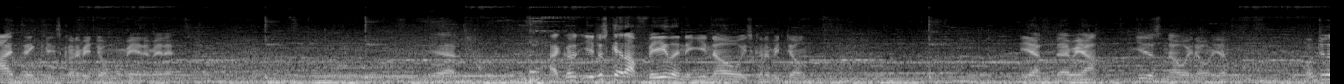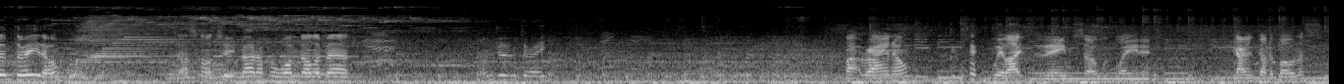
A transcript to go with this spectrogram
I think it's going to be done with me in a minute. Yeah. I you just get that feeling that you know it's going to be done. Yeah, there we are. You just know it, don't you? 103 though. That's not too bad off a one dollar bet. 103. Fat Rhino. we like the name, so we're playing it. Karen's got a bonus.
